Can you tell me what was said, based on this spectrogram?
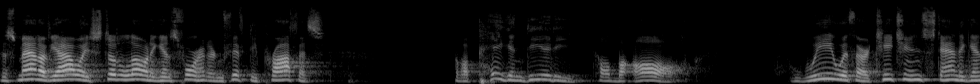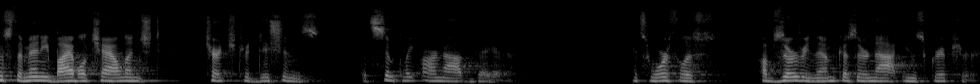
This man of Yahweh stood alone against 450 prophets of a pagan deity called Baal. We, with our teachings, stand against the many Bible challenged church traditions that simply are not there. It's worthless observing them because they're not in Scripture.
